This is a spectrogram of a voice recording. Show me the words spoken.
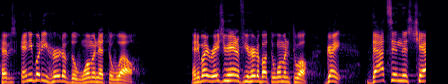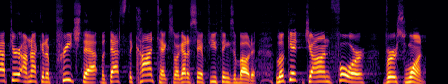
Has anybody heard of the woman at the well? Anybody raise your hand if you heard about the woman at the well? Great. That's in this chapter. I'm not going to preach that, but that's the context, so I got to say a few things about it. Look at John 4, verse 1.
